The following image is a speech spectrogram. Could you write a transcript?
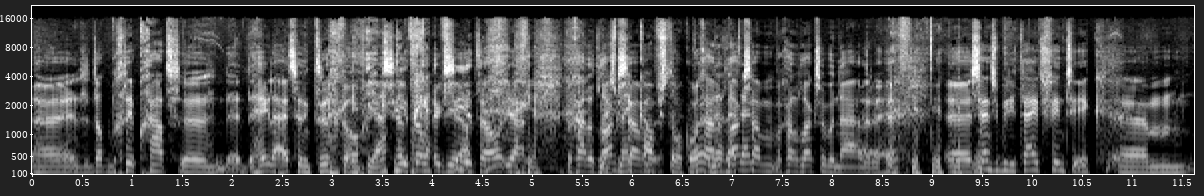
uh, dat begrip gaat uh, de, de, hele uitzending terugkomen. ja, ik zie het al. Ik zie het al. Ja. We gaan het langzaam. Kapstok, hoor. We gaan het langzaam. We gaan het langzaam benaderen. uh, sensibiliteit vind ik. Um,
